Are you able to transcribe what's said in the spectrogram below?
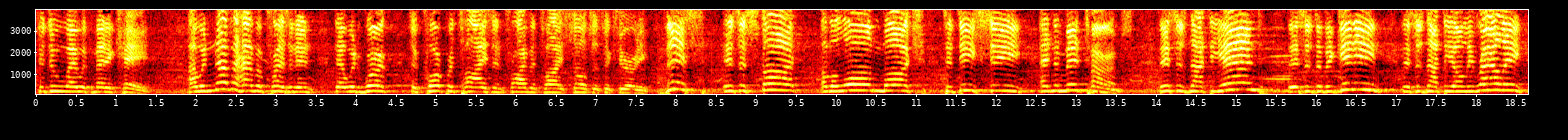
to do away with Medicaid. I would never have a president that would work to corporatize and privatize Social Security. This is the start of a long march to D.C. and the midterms. This is not the end. This is the beginning. This is not the only rally.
